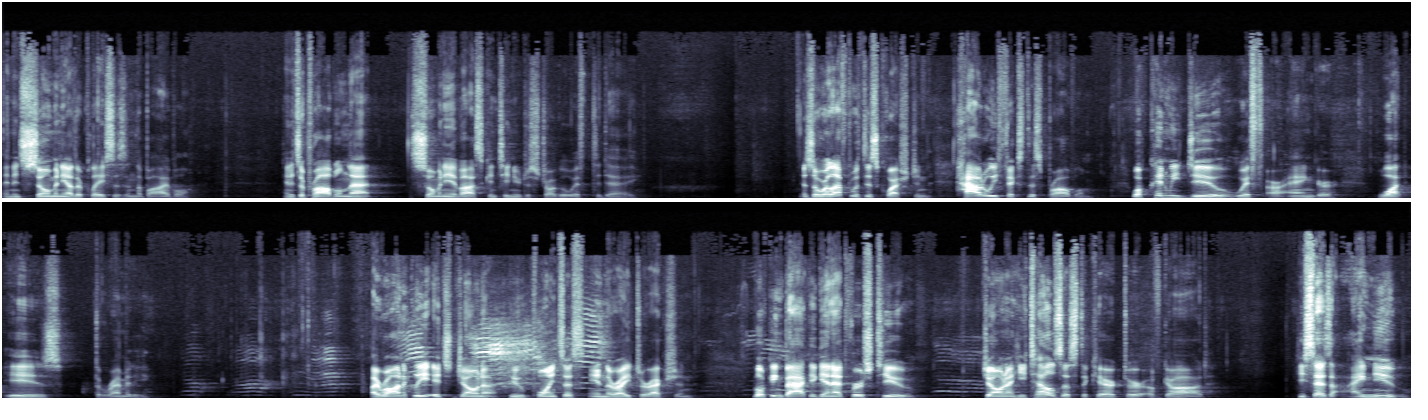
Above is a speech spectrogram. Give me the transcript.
and in so many other places in the Bible. And it's a problem that so many of us continue to struggle with today. And so we're left with this question How do we fix this problem? What can we do with our anger? What is the remedy? Ironically, it's Jonah who points us in the right direction. Looking back again at verse 2, Jonah, he tells us the character of God. He says, I knew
